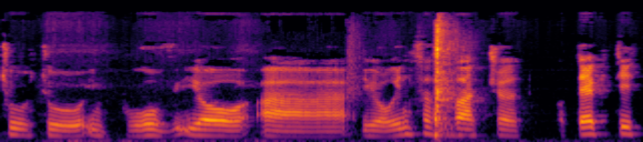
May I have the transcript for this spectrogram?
to to improve your uh, your infrastructure, protect it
